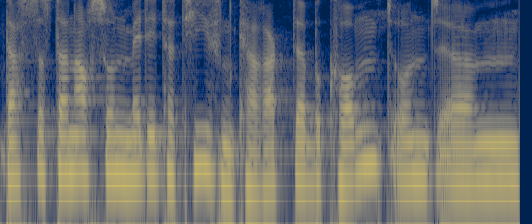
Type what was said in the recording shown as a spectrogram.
dass das dann auch so einen meditativen Charakter bekommt. Und ähm,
